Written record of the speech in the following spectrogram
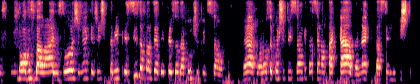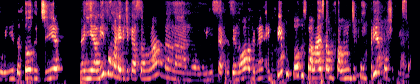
os, os, novos balaios hoje, né, que a gente também precisa fazer a defesa da Constituição, né, a nossa Constituição que está sendo atacada, né, que está sendo destruída todo dia, né, e ali foi uma reivindicação lá na, na, no início do século XIX, né, e o tempo todo os balaios estavam falando de cumprir a Constituição,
